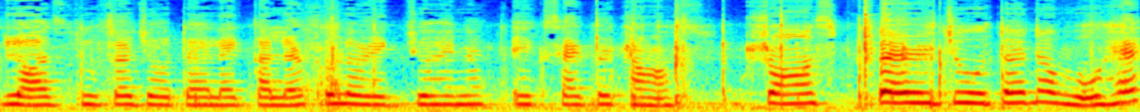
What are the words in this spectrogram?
ग्लॉस दूसरा जो होता है लाइक कलरफुल और एक जो है ना, एक साइड पर ट्रांस ट्रांसपर जो होता है ना वो है।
